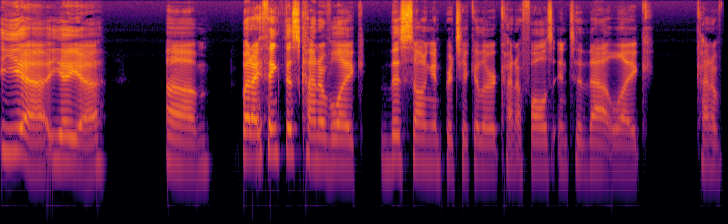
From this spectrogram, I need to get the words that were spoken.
yeah yeah yeah um but I think this kind of like this song in particular kind of falls into that like kind of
